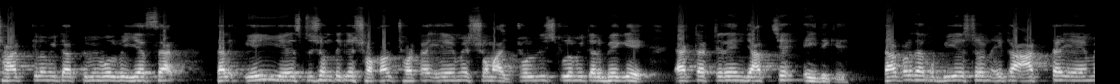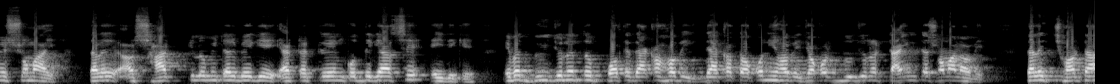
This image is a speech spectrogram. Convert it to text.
ষাট কিলোমিটার, তুমি বলবে ইয়েস স্যার তাহলে এই স্টেশন থেকে সকাল ছটা এম এর সময় চল্লিশ কিলোমিটার বেগে একটা ট্রেন যাচ্ছে এই দিকে তারপরে দেখো, বি স্টেশন, এটা আটটা এম এর সময় তাহলে ষাট কিলোমিটার বেগে একটা ট্রেন কোথেকে আসছে? এই দিকে। এবার দুইজনের তো পথে দেখা হবেই। দেখা তখনই হবে যখন দুজনের টাইমটা সমান হবে। তাহলে ছটা,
